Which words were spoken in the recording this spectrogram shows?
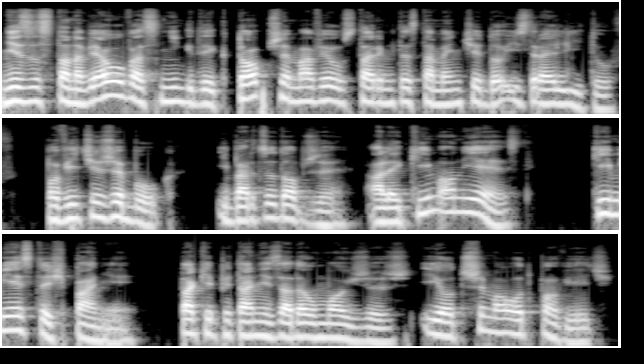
Nie zastanawiało was nigdy, kto przemawiał w Starym Testamencie do Izraelitów? Powiecie, że Bóg. I bardzo dobrze, ale kim on jest? Kim jesteś, panie? Takie pytanie zadał Mojżesz i otrzymał odpowiedź.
